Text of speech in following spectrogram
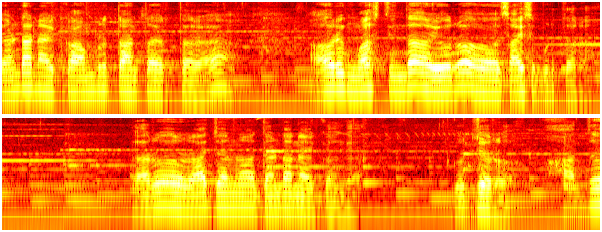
ದಂಡನಾಯಕ ಅಮೃತ ಅಂತ ಇರ್ತಾರೆ. ಅವ್ರಿಗೆ ಮಸ್ತಿಂದ ಇವರು ಸಾಯಿಸಿಬಿಡ್ತಾರೆ. ಯಾರು ರಾಜನ ದಂಡನಾಯಕಂಗೆ ಗುರ್ಜರು. ಅದು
